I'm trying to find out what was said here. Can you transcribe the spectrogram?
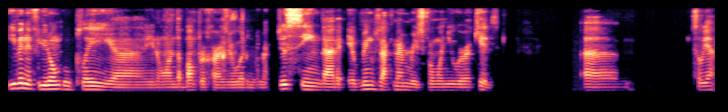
even if you don't go play, uh, you know, on the bumper cars or whatever, just seeing that it, it brings back memories from when you were a kid. Um, so yeah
